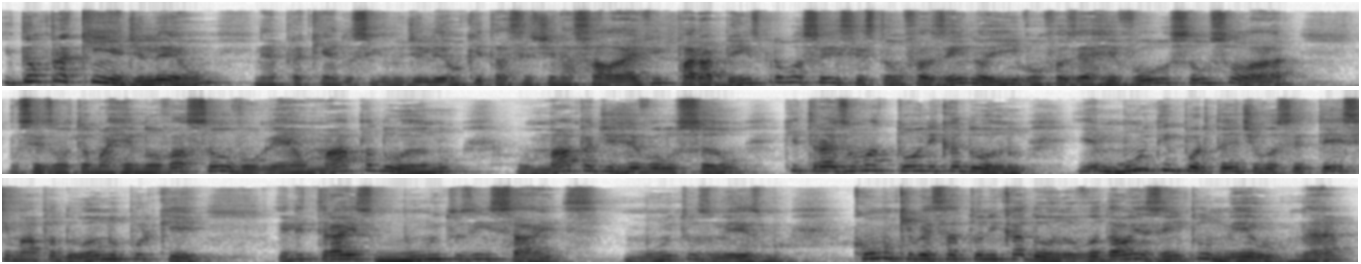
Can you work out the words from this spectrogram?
Então, para quem é de Leão, né, para quem é do signo de Leão que está assistindo essa live, parabéns para vocês. Vocês estão fazendo aí, vão fazer a revolução solar. Vocês vão ter uma renovação, vão ganhar um mapa do ano, um mapa de revolução que traz uma tônica do ano. E é muito importante você ter esse mapa do ano porque ele traz muitos insights, muitos mesmo. Como que vai ser a tônica do ano? Eu vou dar um exemplo meu, né?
